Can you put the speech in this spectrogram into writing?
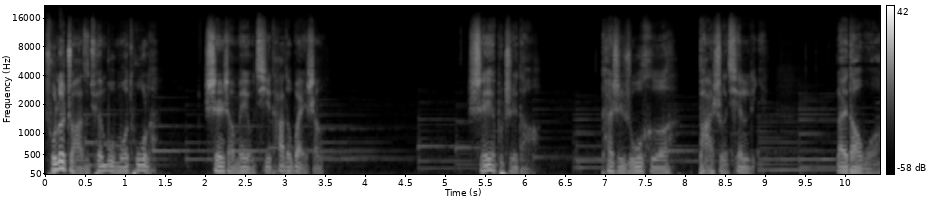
除了爪子全部磨秃了，身上没有其他的外伤。谁也不知道，他是如何跋涉千里，来到我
